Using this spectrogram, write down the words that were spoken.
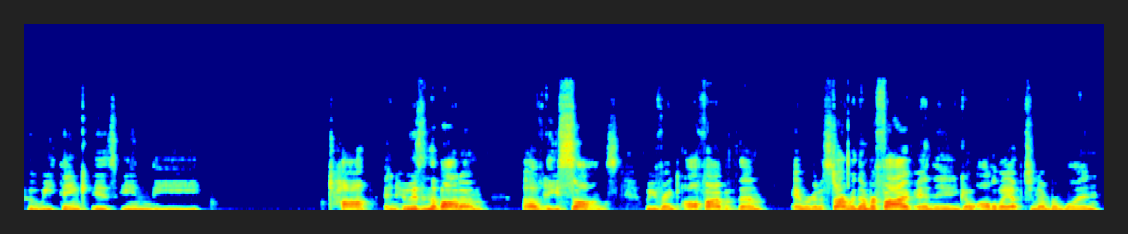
who we think is in the top and who is in the bottom of these songs. We've ranked all five of them, and we're going to start with number five and then go all the way up to number one.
